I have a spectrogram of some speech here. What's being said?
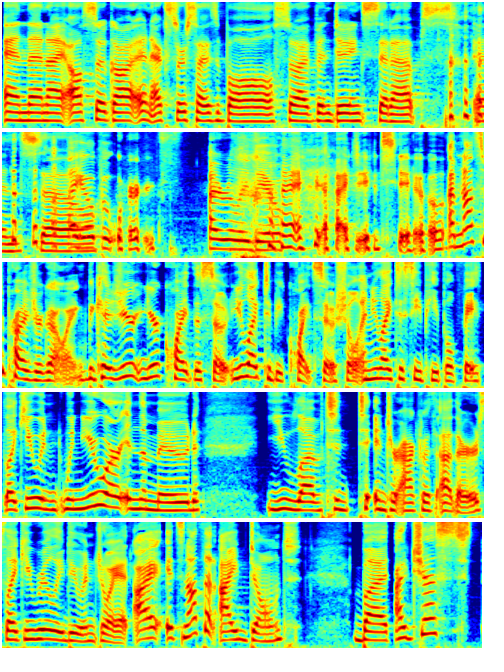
And then I also got an exercise ball. So I've been doing sit ups. And so I hope it works. I really do. I, I do too. I'm not surprised you're going because you're you're quite the so you like to be quite social and you like to see people face like you and when you are in the mood you love to to interact with others like you really do enjoy it. I it's not that I don't but I just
